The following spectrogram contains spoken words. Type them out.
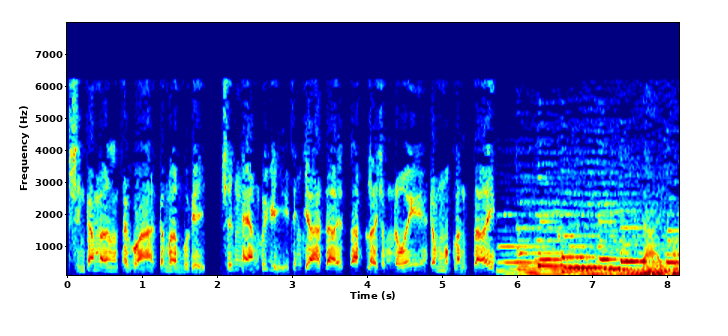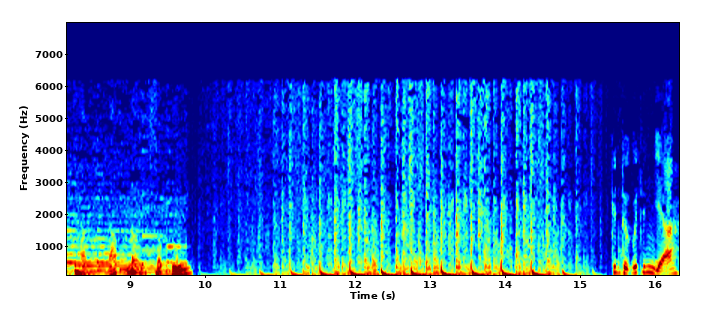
Xin cảm ơn Thái Hòa, cảm ơn quý vị. Xin hẹn quý vị thính giả đời Đáp Lời Sông Núi trong một lần tới. Kính thưa quý thính giả,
